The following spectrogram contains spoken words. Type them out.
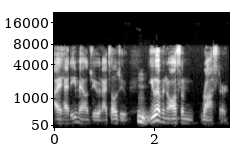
i had emailed you and i told you Hmm. you have an awesome roster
